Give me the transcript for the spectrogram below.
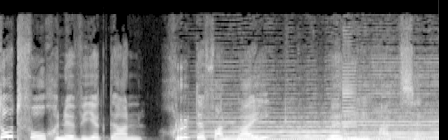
Tot volgende week dan. Groete van my, very heartfelt.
